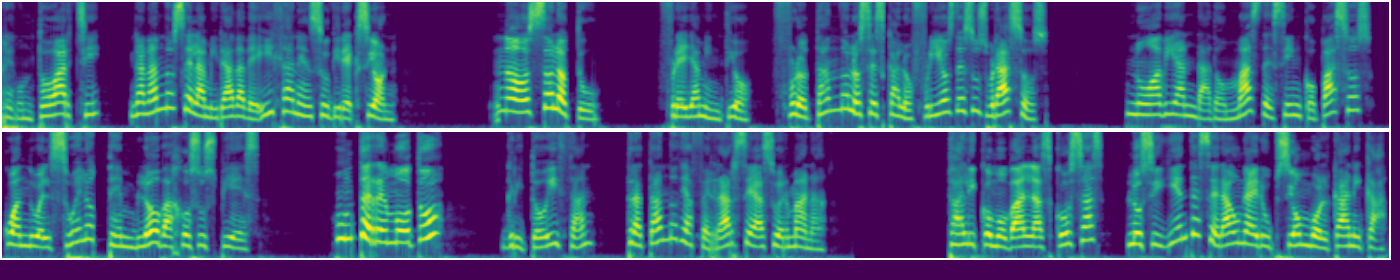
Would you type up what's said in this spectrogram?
Preguntó Archie, ganándose la mirada de Ethan en su dirección. No, solo tú. Freya mintió, frotando los escalofríos de sus brazos. No habían dado más de cinco pasos cuando el suelo tembló bajo sus pies. ¿Un terremoto? gritó Ethan, tratando de aferrarse a su hermana. Tal y como van las cosas, lo siguiente será una erupción volcánica,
